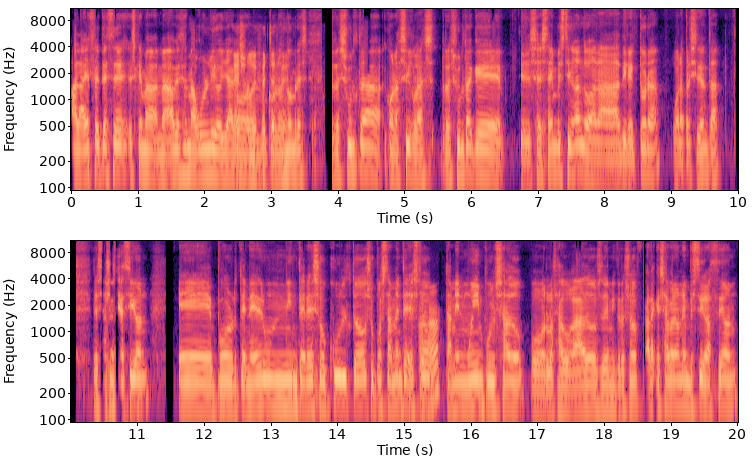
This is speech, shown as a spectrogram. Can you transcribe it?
a la FTC, es que a veces me hago un lío ya con, los nombres, resulta, con las siglas, resulta que eh, se está investigando a la directora o a la presidenta de esta asociación eh, por tener un interés oculto, supuestamente, esto también muy impulsado por los abogados de Microsoft, para que se abra una investigación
